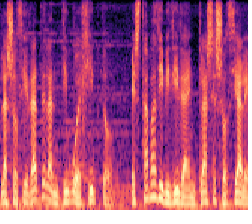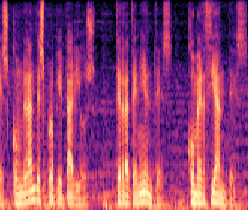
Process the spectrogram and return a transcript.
La sociedad del antiguo Egipto estaba dividida en clases sociales con grandes propietarios, terratenientes, comerciantes.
